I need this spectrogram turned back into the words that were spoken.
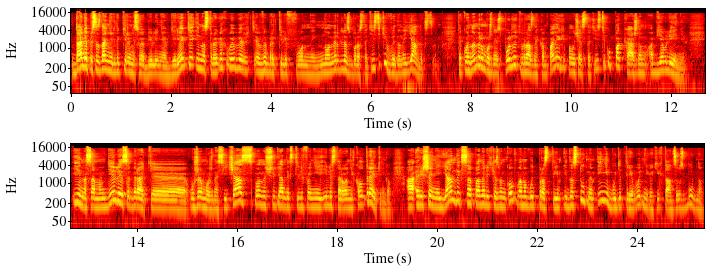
Далее при создании и редактировании своего объявления в Директе и настройках выбрать, выбрать телефонный номер для сбора статистики, выданный Яндексом. Такой номер можно использовать в разных компаниях и получать статистику по каждому объявлению. И на самом деле собирать э, уже можно сейчас с помощью Яндекс телефонии или сторонних колл-трекингов. А решение Яндекса по аналитике звонков оно будет простым и доступным и не будет требовать никаких танцев с бубном.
